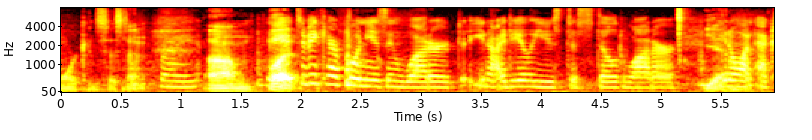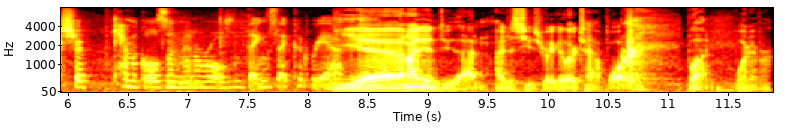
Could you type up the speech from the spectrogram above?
more consistent. Right. Um, Yeah, you have to be careful when using water. You know, ideally use distilled water. Yeah. You don't want extra chemicals and minerals and things that could react. Yeah, and I didn't do that. I just used regular tap water. but whatever.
